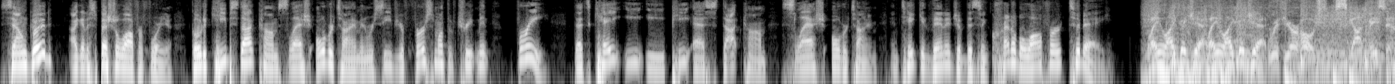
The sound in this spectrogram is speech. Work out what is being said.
Sound good? I got a special offer for you. Go to keeps.com slash overtime and receive your first month of treatment free. That's K-E-E-P-S dot com slash overtime and take advantage of this incredible offer today. Play like a Jet. Play like a Jet with your host, Scott Mason.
